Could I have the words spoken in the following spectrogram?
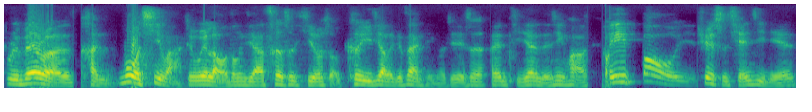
Rivera 很默契吧，就为老东家测试踢球手，刻意叫了一个暂停，我觉得也是很体现人性化。黑豹确实前几年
